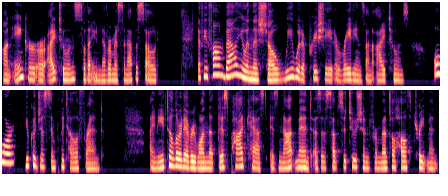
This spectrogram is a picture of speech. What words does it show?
on Anchor or iTunes so that you never miss an episode. If you found value in this show, we would appreciate a ratings on iTunes, or you could just simply tell a friend. I need to alert everyone that this podcast is not meant as a substitution for mental health treatment.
